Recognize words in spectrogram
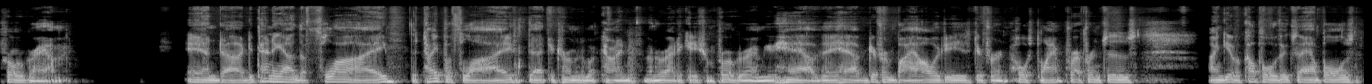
program. And uh, depending on the fly, the type of fly, that determines what kind of an eradication program you have. They have different biologies, different host plant preferences. I can give a couple of examples.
